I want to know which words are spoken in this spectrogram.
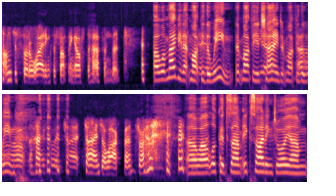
I'm just sort of waiting for something else to happen. But Oh, well, maybe that might be the win. It might be a Yeah. change. It might be the win. uh, hopefully, cha- change of luck. That's right. Oh well, look, it's um exciting, Joy. Um,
